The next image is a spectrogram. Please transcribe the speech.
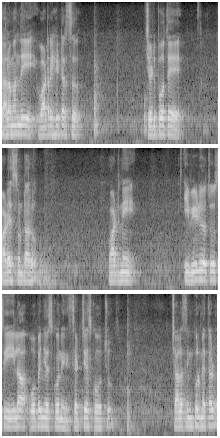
చాలామంది వాటర్ హీటర్స్ చెడిపోతే పడేస్తుంటారు. వాటిని ఈ వీడియో చూసి ఇలా ఓపెన్ చేసుకొని సెట్ చేసుకోవచ్చు. చాలా సింపుల్ మెథడ్.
